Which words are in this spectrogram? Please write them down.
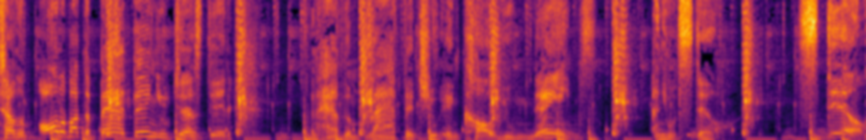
tell them all about the bad thing you just did, and have them laugh at you and call you names. And you would still, still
